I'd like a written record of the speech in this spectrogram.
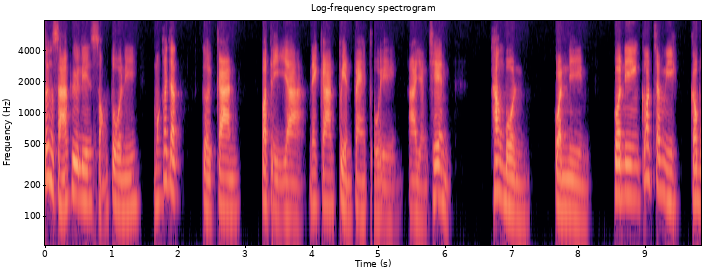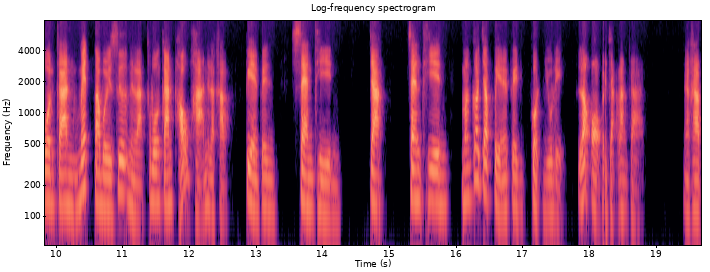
ซึ่งสารพิวรีนสองตัวนี้ มันก็จะเกิดการปฏิยาในการเปลี่ยนแปลงตัวเองอ่าอย่างเช่น ข้างบนกวนนีนกวนนีนก็จะมีกระบวนการเมตาบอลิซึมนี่แหละกระบวนการเผาผลาญนี่แหละครับ เปลี่ยนเป็นแซนทีน แซนทีนมันก็จะเปลี่ยนเป็นกรดยูริก แล้วออกไปจากร่างกายนะครับ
